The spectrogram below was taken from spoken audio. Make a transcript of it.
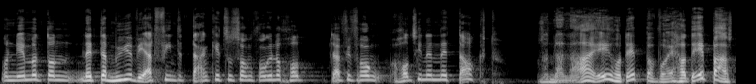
wenn jemand dann nicht der Mühe wert findet, Danke zu sagen, frage ich noch, hat, darf ich fragen, hat es Ihnen nicht taugt? Also, nein, nein, eh, hat eh, hat eh passt.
